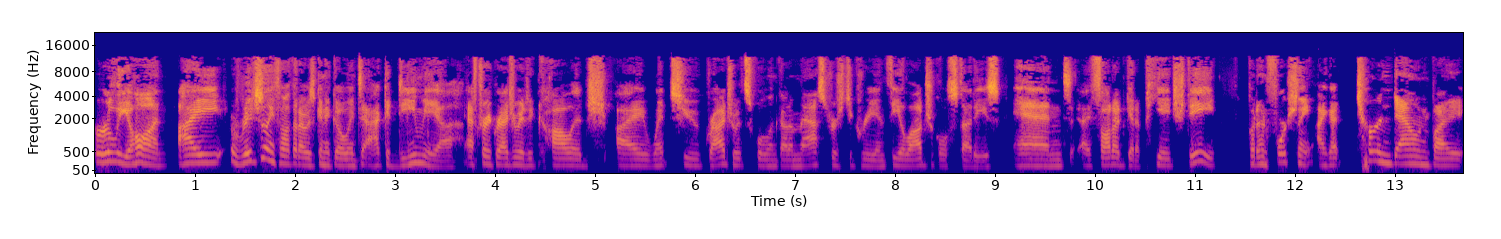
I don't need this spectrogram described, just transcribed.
early on. I originally thought that I was going to go into academia after I graduated college, I went to graduate school and got a master's degree in theological studies. And I thought I'd get a PhD. But unfortunately, I got turned down by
